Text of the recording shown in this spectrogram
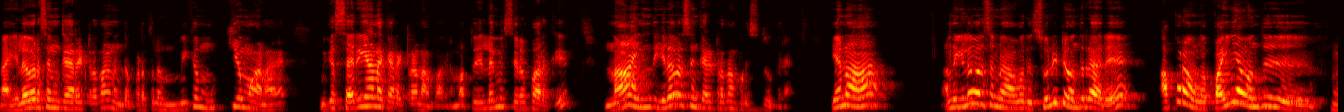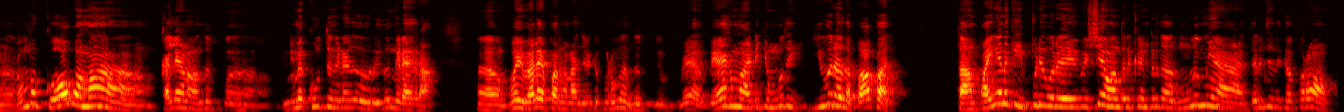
நான் இளவரசன் கேரக்டர் தான் இந்த படத்துல மிக முக்கியமான மிக சரியான கேரக்டரா நான் பாக்குறேன் மற்ற எல்லாமே சிறப்பா இருக்கு. நான் இந்த இளவரசன் கேரக்டர் தான் பிடிச்சு தூக்குறேன். ஏன்னா அந்த இளவரசன் அவர் சொல்லிட்டு வந்துடுறாரு. அப்புறம் அவங்க பையன் வந்து ரொம்ப கோபமா கல்யாணம் வந்து இனிமே கூத்தும் கிடையாது ஒரு இதுவும் கிடையாதுடா. போய் வேலையை பாருங்க நான் சொல்லிட்டு போடும்போது இந்த வே- வேகமா அடிக்கும் போது இவர் அதை பார்ப்பாரு தான் பையனுக்கு இப்படி ஒரு விஷயம் வந்திருக்குன்றது அவர் முழுமையா தெரிஞ்சதுக்கு அப்புறம்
